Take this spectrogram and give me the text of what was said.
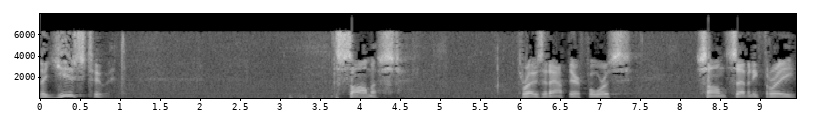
the use to it? The psalmist throws it out there for us. Psalm 73.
